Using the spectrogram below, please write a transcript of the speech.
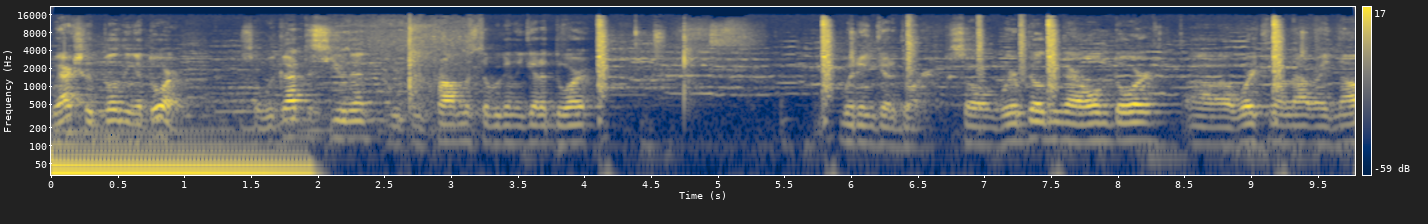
We're actually building a door. So we got this unit. We've been promised that we're gonna get a door. We didn't get a door. So we're building our own door, uh, working on that right now.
